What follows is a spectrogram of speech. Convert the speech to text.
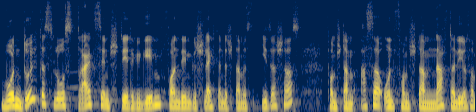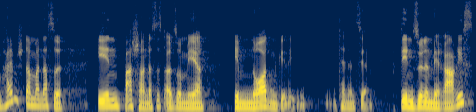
wurden durch das Los 13 Städte gegeben von den Geschlechtern des Stammes Isaschas, vom Stamm Asser und vom Stamm Naphtali und vom halben Stamm Manasse in Baschan. Das ist also mehr im Norden gelegen, tendenziell. Den Söhnen Meraris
